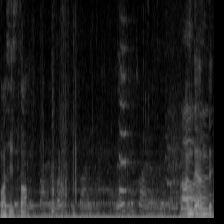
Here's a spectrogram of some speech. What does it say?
맛있어? 아. 안 돼, 안 돼.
